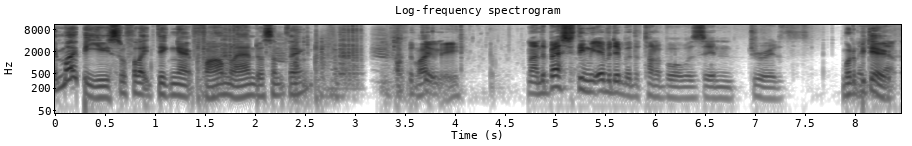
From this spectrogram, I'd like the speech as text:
It might be useful for like digging out farmland or something. It might be. Man, the best thing we ever did with the tunnel bore was in Druids. What did we do? that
